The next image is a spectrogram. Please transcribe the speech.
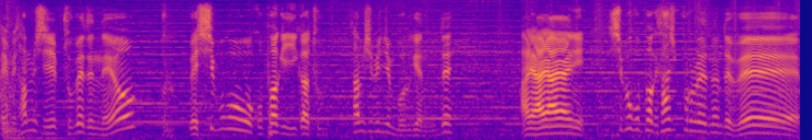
데미 30 두 배 됐네요. 왜 15 곱하기 2가 두, 30인지 모르겠는데. 아니 아니 아니 아니. 15 곱하기 40%를 했는데 왜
